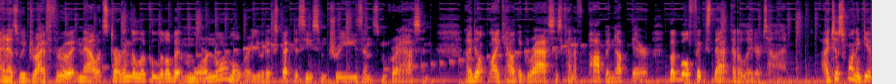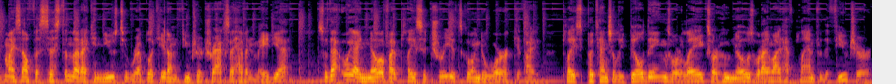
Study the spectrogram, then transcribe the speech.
And as we drive through it, now it's starting to look a little bit more normal, where you would expect to see some trees and some grass, and I don't like how the grass is kind of popping up there, but we'll fix that at a later time. I just want to give myself a system that I can use to replicate on future tracks I haven't made yet, so that way I know if I place a tree it's going to work, if I place potentially buildings or lakes or who knows what I might have planned for the future.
